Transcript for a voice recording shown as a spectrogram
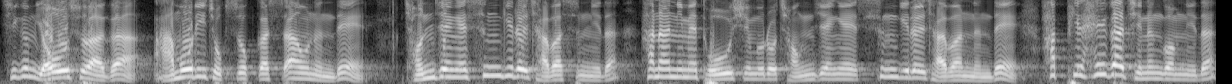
지금 여호수아가 아모리 족속과 싸우는데 전쟁의 승기를 잡았습니다. 하나님의 도우심으로 전쟁의 승기를 잡았는데 하필 해가 지는 겁니다.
